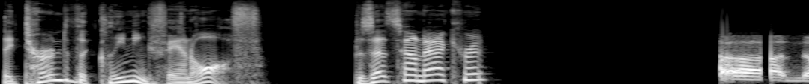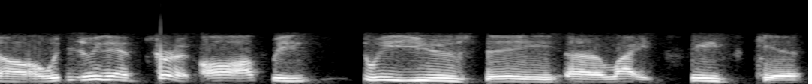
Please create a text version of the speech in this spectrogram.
they turned the cleaning fan off. Does that sound accurate? Uh, no, we, we didn't turn it off. We we used a uh, light seeds kit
